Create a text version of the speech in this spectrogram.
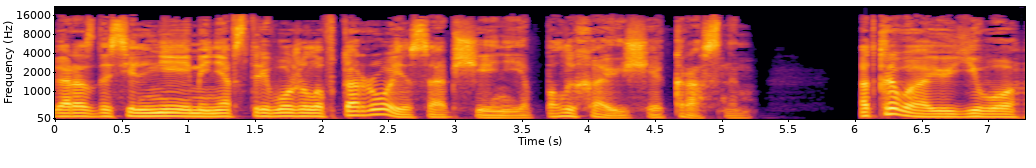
Гораздо сильнее меня встревожило второе сообщение, полыхающее красным. Открываю его,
